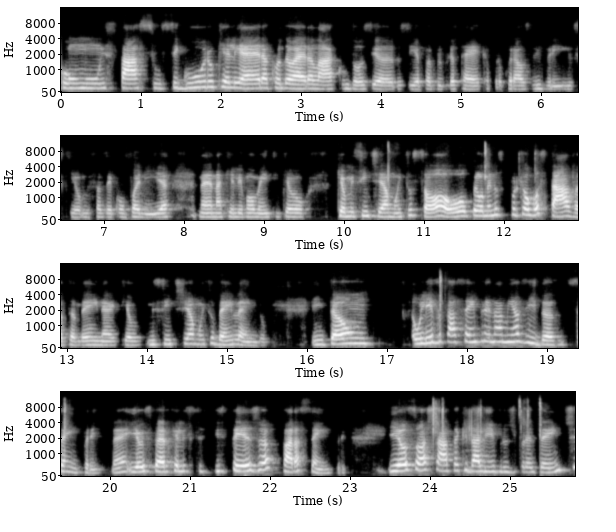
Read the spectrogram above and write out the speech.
como um espaço seguro que ele era quando eu era lá com 12 anos, ia para a biblioteca procurar os livrinhos que iam me fazer companhia, né, naquele momento em que eu que eu me sentia muito só, ou pelo menos porque eu gostava também, né, que eu me sentia muito bem lendo. Então, o livro está sempre na minha vida, sempre, né? E eu espero que ele esteja para sempre. E eu sou a chata que dá livro de presente,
